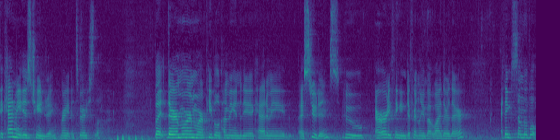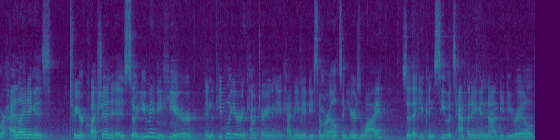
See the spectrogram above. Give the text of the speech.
academy is changing, right? It's very slow. But there are more and more people coming into the academy as students who are already thinking differently about why they're there. I think some of what we're highlighting is to your question is so you may be here and the people you're encountering in the academy may be somewhere else and here's why so that you can see what's happening and not be derailed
